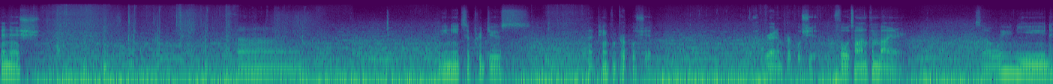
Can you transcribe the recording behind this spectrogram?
finish. Uh, we need to produce that pink and purple shit. Red and purple shit. Photon combiner. So we need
